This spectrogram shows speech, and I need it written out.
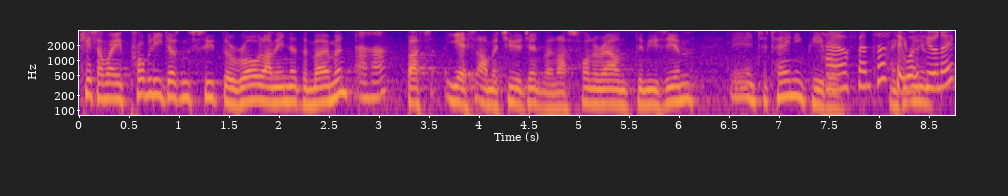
kit I'm wearing probably doesn't suit the role I'm in at the moment. Uh-huh. But yes, I'm a Tudor gentleman. I swan around the museum entertaining people. How fantastic. What's your name?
